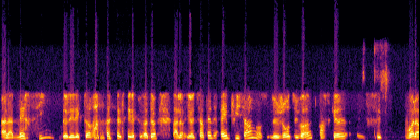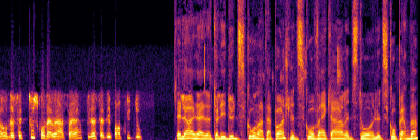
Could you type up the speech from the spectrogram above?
à la merci de l'électorat. Alors, il y a une certaine impuissance le jour du vote parce que voilà, on a fait tout ce qu'on avait à faire, puis là, ça dépend plus de nous. Et là, euh, tu as les deux discours dans ta poche, le discours vainqueur, le discours, le discours perdant?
